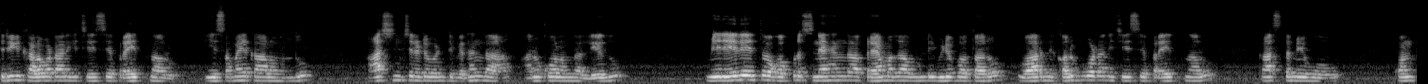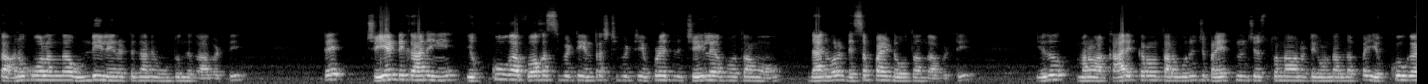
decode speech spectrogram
తిరిగి కలవటానికి చేసే ప్రయత్నాలు ఈ సమయకాలం ముందు ఆశించినటువంటి విధంగా అనుకూలంగా లేదు. మీరు ఏదైతే ఒకప్పుడు స్నేహంగా ప్రేమగా ఉండి విడిపోతారో వారిని కలుపుకోవడానికి చేసే ప్రయత్నాలు కాస్త మీకు కొంత అనుకూలంగా ఉండి లేనట్టుగానే ఉంటుంది కాబట్టి అంటే చేయండి కానీ ఎక్కువగా ఫోకస్ పెట్టి ఇంట్రెస్ట్ పెట్టి ఎప్పుడైతే చేయలేకపోతామో దానివల్ల డిసప్పాయింట్ అవుతాం కాబట్టి ఏదో మనం ఆ కార్యక్రమం తన గురించి ప్రయత్నం చేస్తున్నాం అన్నట్టుగా ఉండాలి తప్ప ఎక్కువగా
